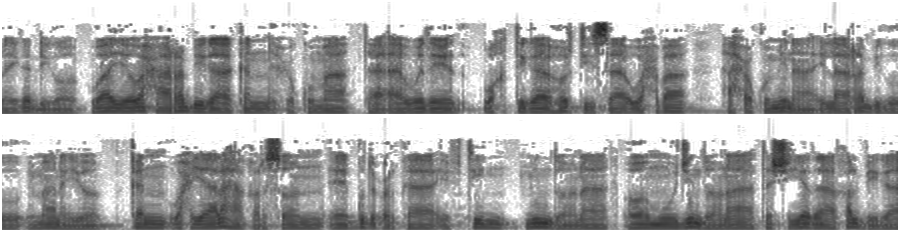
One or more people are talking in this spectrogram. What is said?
layga dhigo. Waayo waxaa rabbiga kan xukumaa taa aawadeed wakhtiga hortiisa waxba ha xukumina ilaa rabbigu imaanayo kan waxyaalaha qarsoon ee gudcurka iftiinmin doona oo muujin doona tashiyada qalbiga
